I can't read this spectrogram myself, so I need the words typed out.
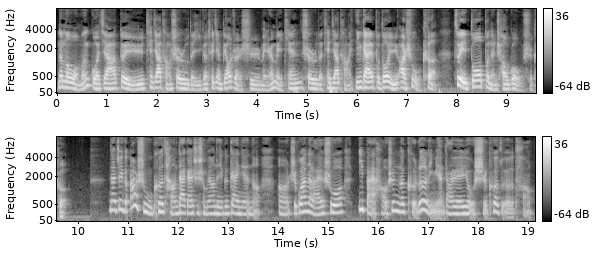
那么我们国家对于添加糖摄入的一个推荐标准是，每人每天摄入的添加糖应该不多于二十五克，最多不能超过五十克。那这个二十五克糖大概是什么样的一个概念呢？呃，直观的来说，一百毫升的可乐里面大约有十克左右的糖，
